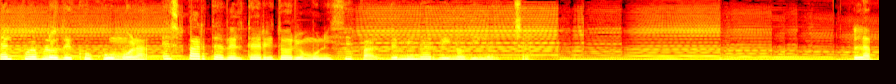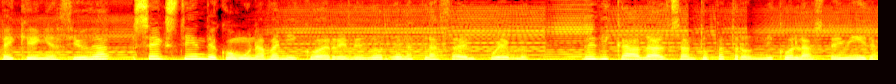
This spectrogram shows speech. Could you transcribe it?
el pueblo de Cocúmola es parte del territorio municipal de Minervino di Lecce. La pequeña ciudad se extiende como un abanico alrededor de la plaza del pueblo, dedicada al santo patrón Nicolás de Mira,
